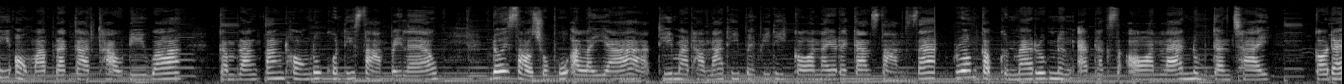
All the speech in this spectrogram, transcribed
นี้ออกมาประกาศข่าวดีว่ากำลังตั้งท้องลูกคนที่ 3 ไปแล้ว โดยสาวชมพู่อารยาที่มาทำหน้าที่เป็นพิธีกรในรายการสามแซ่ร่วมกับคุณแม่ลูกหนึ่งแอปทักษออนและหนุ่มกัญชัย ก็ได้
